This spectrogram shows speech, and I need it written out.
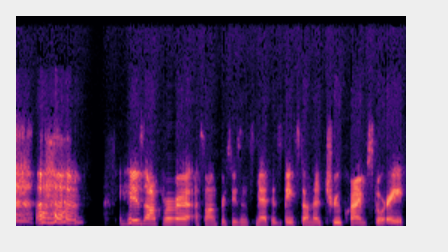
um, his opera, A Song for Susan Smith, is based on a true crime story.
